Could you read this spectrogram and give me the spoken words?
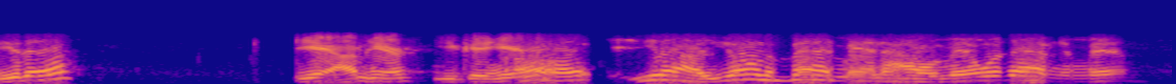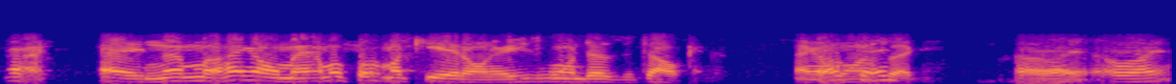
You there? Yeah, I'm here. You can hear me? All right. Yeah, you're on the Batman hour, man. What's happening, man? All right. Hey, no, no, hang on, man. I'm gonna put my kid on here. He's the one who does the talking. Hang on Okay. one second. All right, all right.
